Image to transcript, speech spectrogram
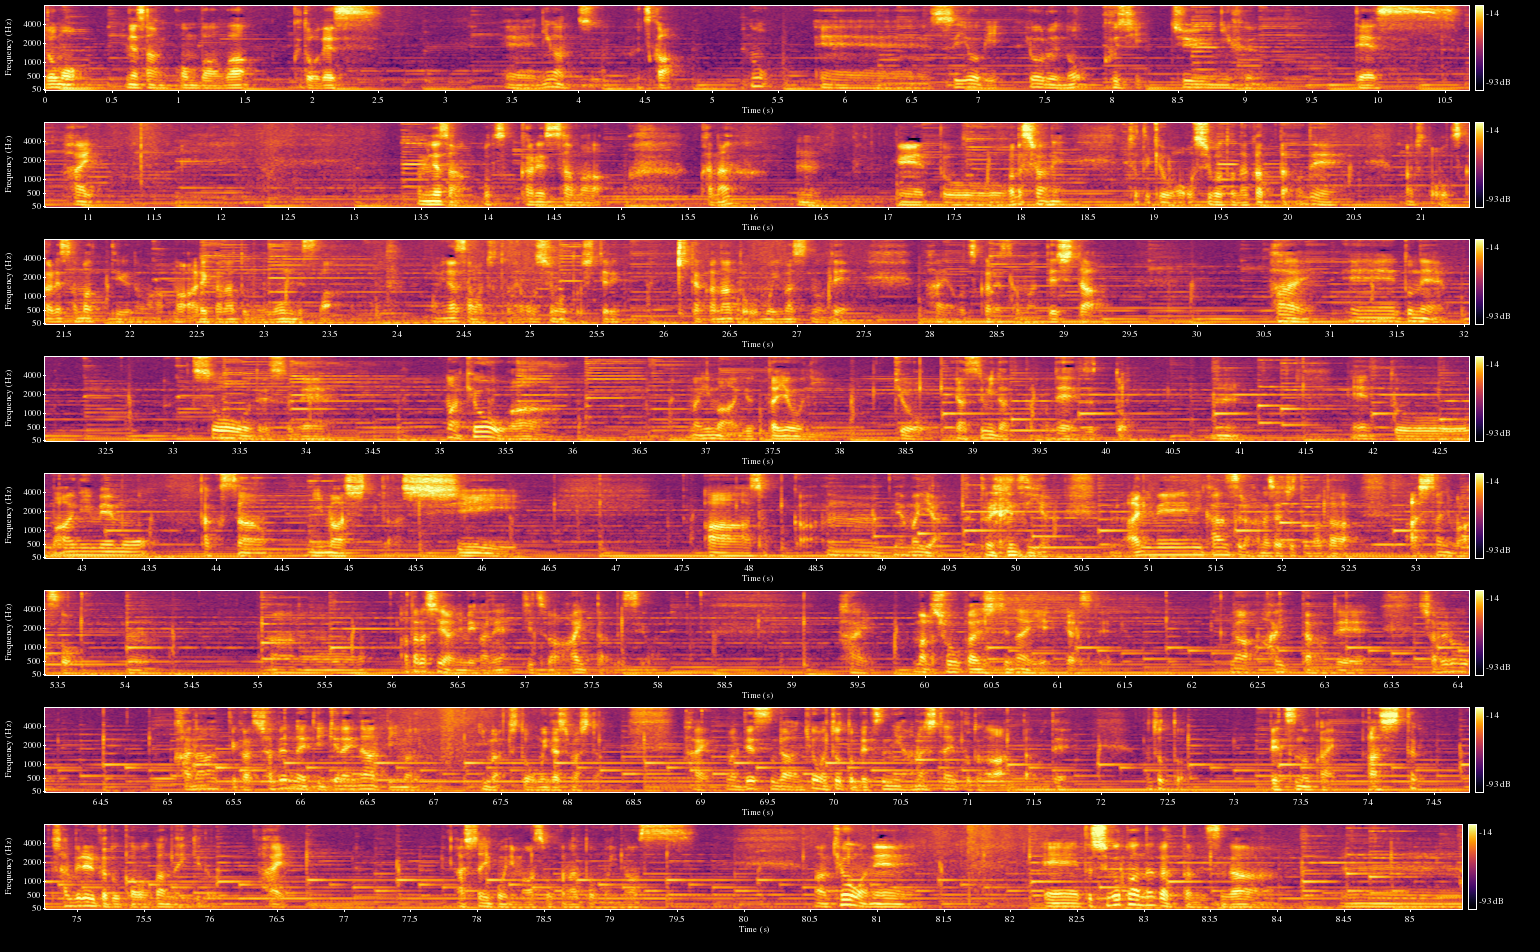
どうも皆さんこんばんは工藤です、えー2月2日の、えー水曜日夜の9時12分です。はい。皆さんお疲れ様かな？うん。えっ、と私はねちょっと今日はお仕事なかったので、まあ、ちょっとお疲れ様っていうのは、まあ、あれかなとも思うんですが皆さんはちょっとねお仕事してきたかなと思いますのではいお疲れ様でした。はい。えーとねそうですね。まあ今日は、まあ、今言ったように今日休みだったのでずっと。うん。えっ、と、まあ、アニメもたくさん見ましたしあーそっか。うん。いやまあいいや。とりあえずいいや。アニメに関する話はちょっとまた明日に回そう。うん。あのー新しいアニメがね実は入ったんですよ。はい。まだ紹介してないやつでが入ったので喋ろうかなっていうか喋んないといけないなって今今ちょっと思い出しました。はい、まあ、ですが今日はちょっと別に話したいことがあったのでちょっと別の回。明日喋れるかどうかは分かんないけどはい。明日以降に回そうかなと思います、まあ、今日はねえー、と仕事はなかったんですがうーん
